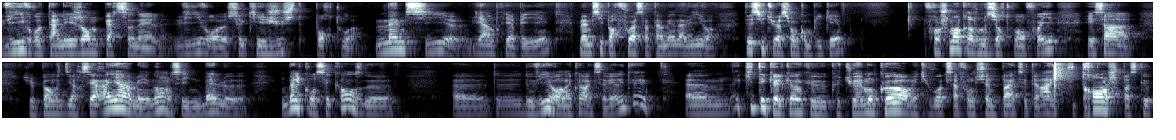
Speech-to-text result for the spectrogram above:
Vivre ta légende personnelle, vivre ce qui est juste pour toi, même si il y a un prix à payer, même si parfois ça t'amène à vivre des situations compliquées. Franchement, quand je me suis retrouvé en foyer, et ça, je n'ai pas envie de dire c'est rien, mais non, c'est une belle, une belle conséquence de, euh, de, vivre en accord avec sa vérité. Euh, quitter quelqu'un que, tu aimes encore, mais tu vois que ça ne fonctionne pas, etc. Et que tu tranches parce que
